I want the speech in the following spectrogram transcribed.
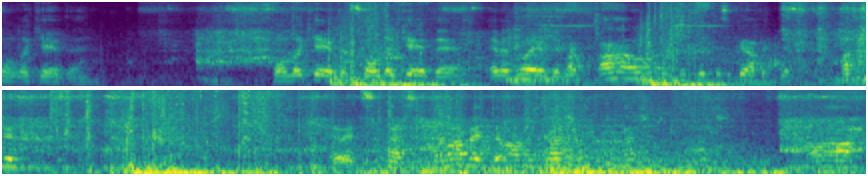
Soldaki evde. Soldaki evde, soldaki evde. Evet o evde. Bak aha orada kırmızı kıyafetli. Ateş et. Evet süpersin. Devam et, devam et. Kaç, kaç, kaç. Ah.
